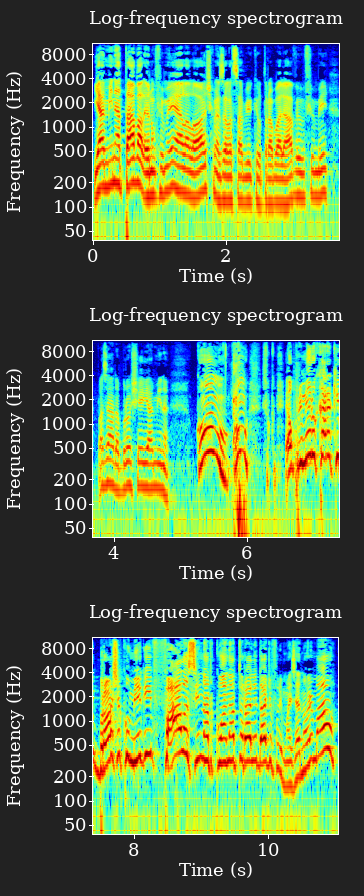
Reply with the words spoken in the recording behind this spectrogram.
e a mina tava. Eu não filmei ela, lógico, mas ela sabia que eu trabalhava, eu filmei. Rapaziada, brochei e a mina. Como? Como? É o primeiro cara que brocha comigo e fala assim na- com a naturalidade. Eu falei, mas é normal.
